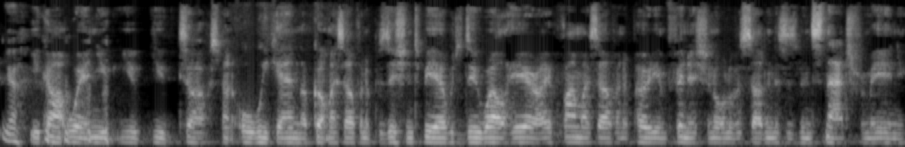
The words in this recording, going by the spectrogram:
yeah. you can't win. You, you, you, so I've spent all weekend. I've got myself in a position to be able to do well here. I find myself in a podium finish and all of a sudden this has been snatched from me and you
